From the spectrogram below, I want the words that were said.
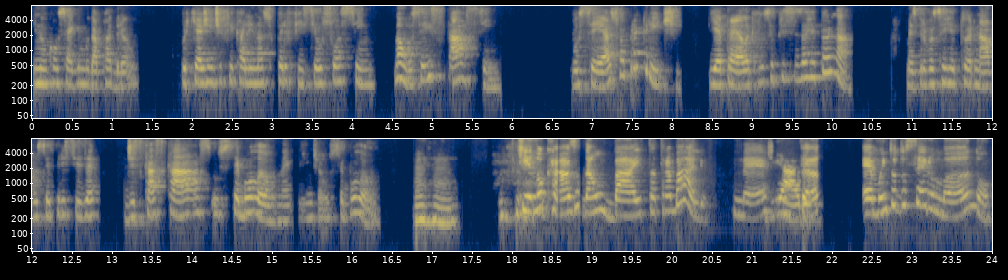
e não consegue mudar padrão. Porque a gente fica ali na superfície, eu sou assim. Não, você está assim. Você é a sua prakriti. E é para ela que você precisa retornar. Mas para você retornar, você precisa descascar o cebolão, né? A gente é um cebolão. Uhum. Que no caso dá um baita trabalho, né? Diário. Então, é muito do ser humano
